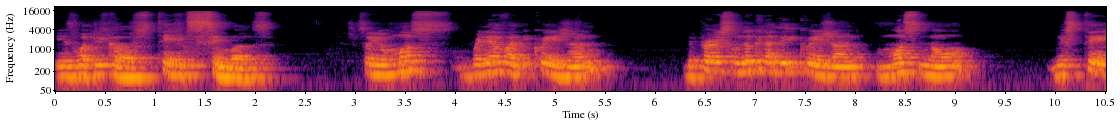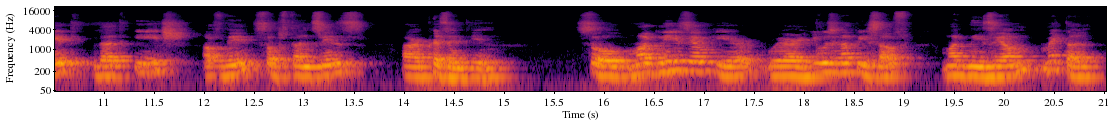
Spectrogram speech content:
is what we call state symbols. So you must, when you have an equation, the person looking at the equation must know the state that each of the substances are present in. So magnesium here, we are using a piece of magnesium metal.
